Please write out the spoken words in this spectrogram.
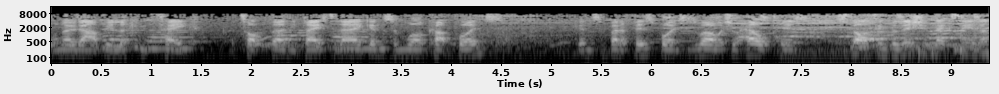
Will no doubt be looking to take a top 30 place today, getting some World Cup points, getting some better FIS points as well, which will help his starting position next season.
